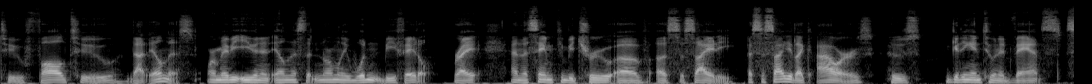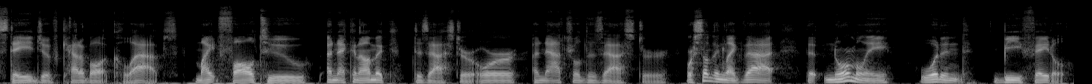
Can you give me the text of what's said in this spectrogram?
to fall to that illness, or maybe even an illness that normally wouldn't be fatal, right? And the same can be true of a society. A society like ours, who's getting into an advanced stage of catabolic collapse might fall to an economic disaster or a natural disaster or something like that that normally wouldn't be fatal.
